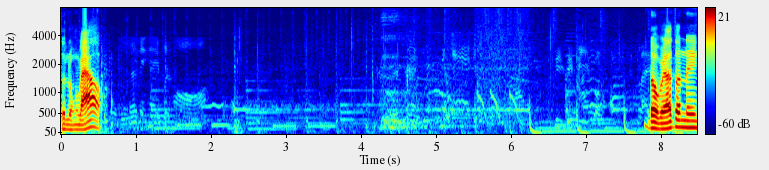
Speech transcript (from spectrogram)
ตกลงแล้ว โดดไปแล้วตัวหนึ่ง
